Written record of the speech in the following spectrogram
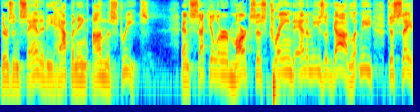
There's insanity happening on the streets and secular Marxist trained enemies of God. Let me just say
